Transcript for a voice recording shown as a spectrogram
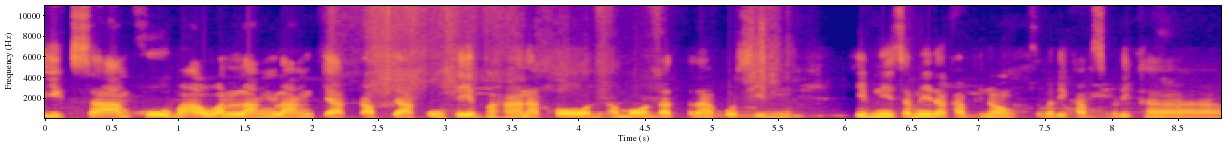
อีกสามคู่มาเอาวันหลังหลังจากกลับจากกรุงเทพมหานคร อมรรัตนโกสินทร์คลิปนี้สำนี้แล้วครับพี่น้อง สวัสดีครับ สวัสดีครับ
